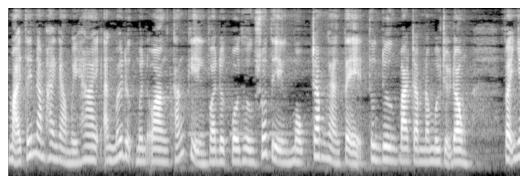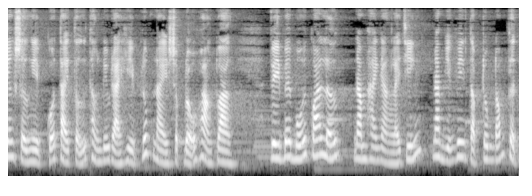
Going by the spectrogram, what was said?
Mãi tới năm 2012, anh mới được minh oan thắng kiện và được bồi thường số tiền 100.000 tệ, tương đương 350 triệu đồng. Vậy nhưng sự nghiệp của tài tử thần điêu đại hiệp lúc này sụp đổ hoàn toàn. Vì bê bối quá lớn, năm 2009, nam diễn viên tập trung đóng kịch,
